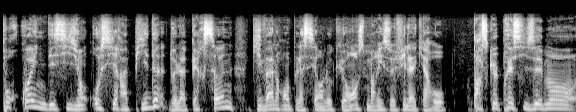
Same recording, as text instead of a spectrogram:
Pourquoi une décision aussi rapide de la personne qui va le remplacer, en l'occurrence Marie-Sophie Lacaro Parce que précisément,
